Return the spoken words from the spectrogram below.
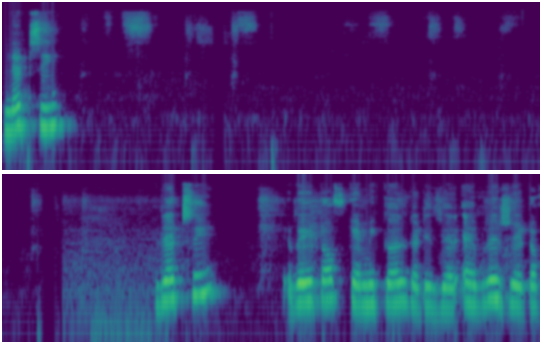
Let's see. Let's see. Rate of chemical that is your average rate of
